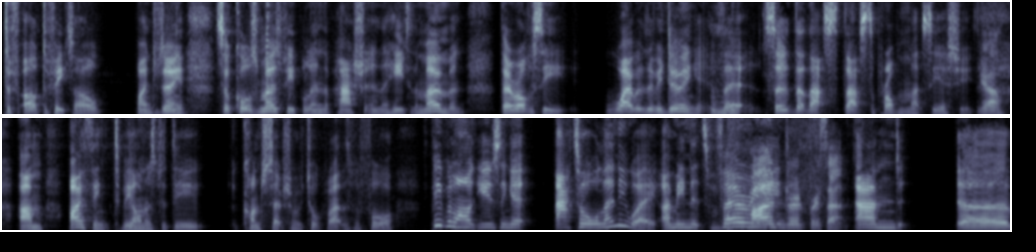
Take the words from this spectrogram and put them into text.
def- oh, defeats the whole point of doing it. So of course most people in the passion in the heat of the moment, they're obviously why would they be doing it? Mhm. they're So that that's that's the problem. That's the issue. Yeah, Um, I think, to be honest with you, contraception. We've talked about this before. People aren't using it at all anyway. I mean, it's very hundred percent. and uh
